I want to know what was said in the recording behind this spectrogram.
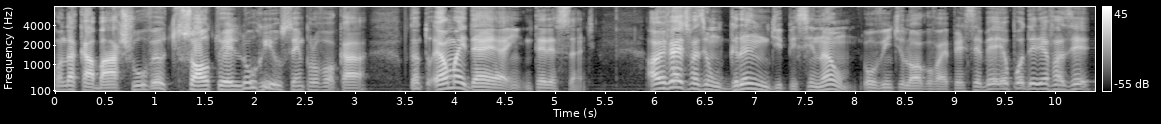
Quando acabar a chuva, eu solto ele no rio sem provocar. Portanto, é uma ideia interessante. Ao invés de fazer um grande piscinão, o ouvinte logo vai perceber, eu poderia fazer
